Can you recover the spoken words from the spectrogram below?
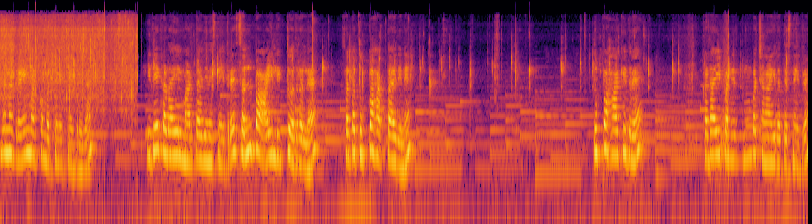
ಇದನ್ನು ಗ್ರೈಂಡ್ ಮಾಡ್ಕೊಂಡು ಬರ್ತೀನಿ ಈಗ. ಇದೇ ಕಡಾಯಿಲಿ ಮಾಡ್ತಾ ಇದ್ದೀನಿ ಸ್ನೇಹಿತರೆ. ಸ್ವಲ್ಪ ಆಯಿಲ್ ಇತ್ತು ಅದರಲ್ಲೇ ಸ್ವಲ್ಪ ತುಪ್ಪ ಹಾಕ್ತಾ ಇದ್ದೀನಿ. ತುಪ್ಪ ಹಾಕಿದರೆ ಕಡಾಯಿ ಪನ್ನೀರ್ ತುಂಬ ಚೆನ್ನಾಗಿರುತ್ತೆ ಸ್ನೇಹಿತರೆ.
